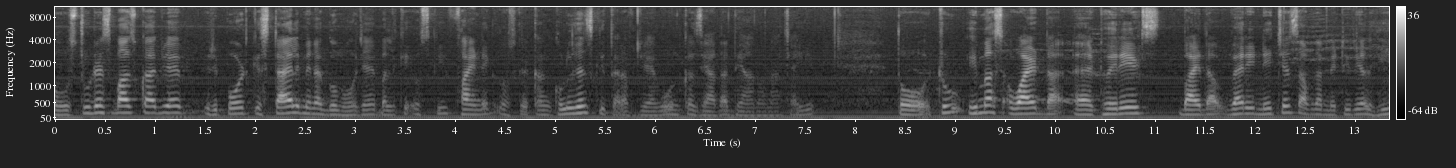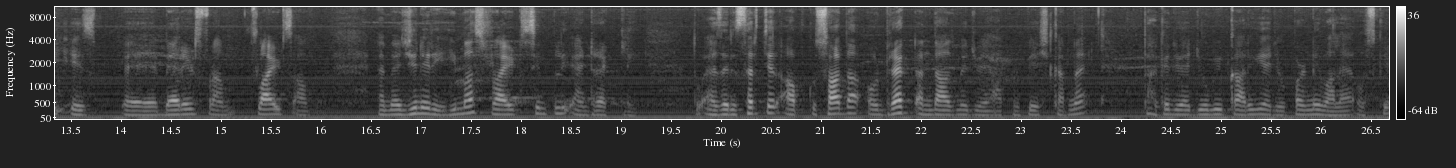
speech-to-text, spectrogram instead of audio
तो स्टूडेंट्स बाज का जो है रिपोर्ट के स्टाइल में ना गुम हो जाए, बल्कि उसकी फाइंडिंग उसके कंक्लूजन्स की तरफ़ जो है वो उनका ज़्यादा ध्यान होना चाहिए। तो true he must avoid the torrents by the very natures of the material he is barred from flights of imaginary he must write simply and directly तो एज ए रिसर्चर आपको सादा और डायरेक्ट अंदाज में जो है आपने पेश करना है, ताकि जो है जो भी कार्य है, जो पढ़ने वाला है, उसके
